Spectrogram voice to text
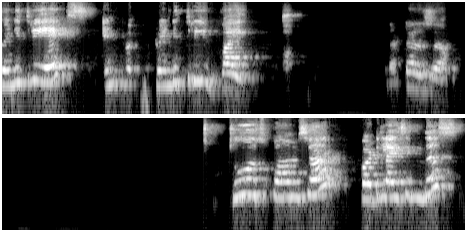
23X and 23Y. That is uh, two sperms are fertilizing this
